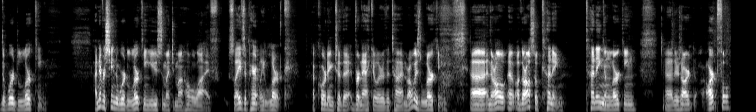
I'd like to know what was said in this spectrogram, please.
the word lurking. I've never seen the word lurking used so much in my whole life. Slaves apparently lurk, according to the vernacular of the time. They're always lurking, uh, and they're all uh, they're also cunning, cunning and lurking. Uh, there's art artful.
